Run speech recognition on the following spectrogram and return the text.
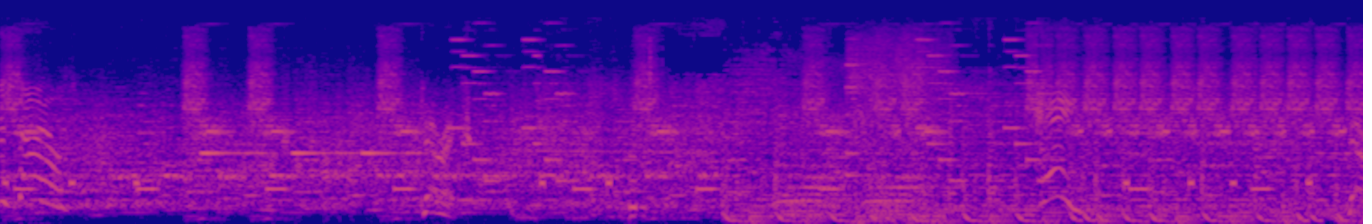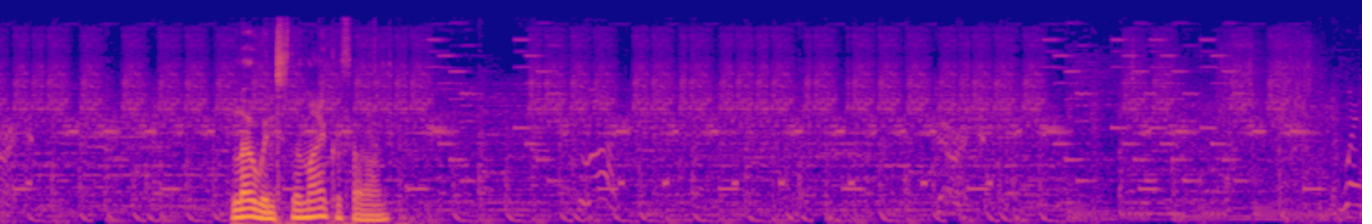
Dr. Styles! Derek. Derek. Blow into the microphone. Look! Derek. Wait!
